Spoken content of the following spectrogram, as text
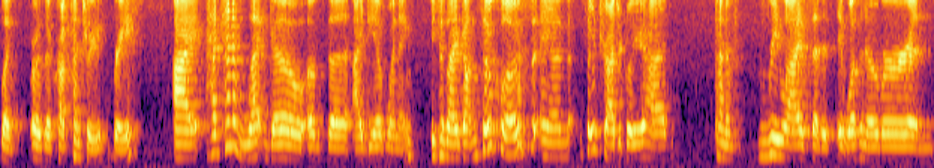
like or the cross country race, I had kind of let go of the idea of winning because I had gotten so close and so tragically had kind of realized that it, it wasn't over and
